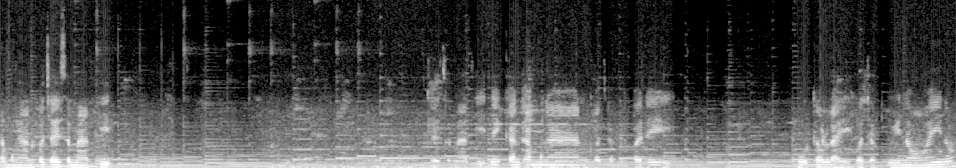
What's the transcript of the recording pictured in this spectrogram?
ทำงานก็ใช้สมาธิใช้สมาธิในการทำงานก็จะไม่ค่อยได้พูดเท่าไหร่ก็จะคุยน้อยเนาะ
